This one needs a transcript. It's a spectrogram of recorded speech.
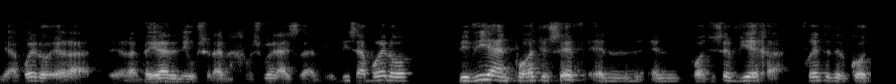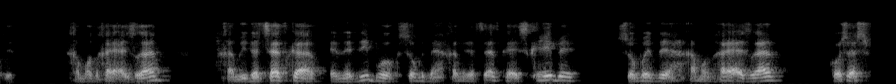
mi abuelo era, era Dayan en Jerusalén, mis abuelos vivía en Porat Yosef, en, en Porat Yosef Vieja, frente del Cote. Hamordjai Azran, Hamida Tzadka, en el libro sobre Hamida Tzadka, escribe sobre de Hamordjai Azran cosas,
